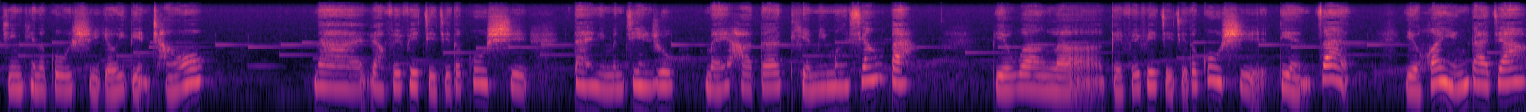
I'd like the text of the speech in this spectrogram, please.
今天的故事有一点长哦，那让菲菲姐姐的故事带你们进入美好的甜蜜梦乡吧。别忘了给菲菲姐姐的故事点赞，也欢迎大家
